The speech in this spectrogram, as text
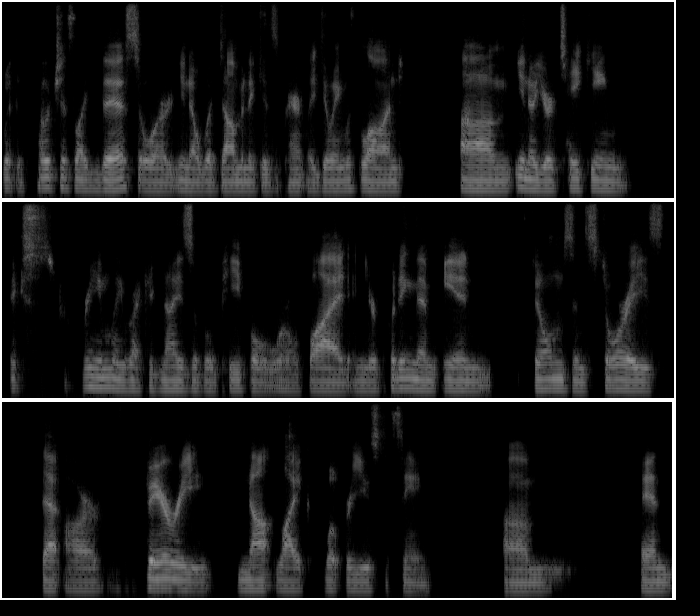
with approaches like this or you know what Dominik is apparently doing with blonde um, you know you're taking extremely recognizable people worldwide and you're putting them in films and stories that are very not like what we're used to seeing. Um, and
